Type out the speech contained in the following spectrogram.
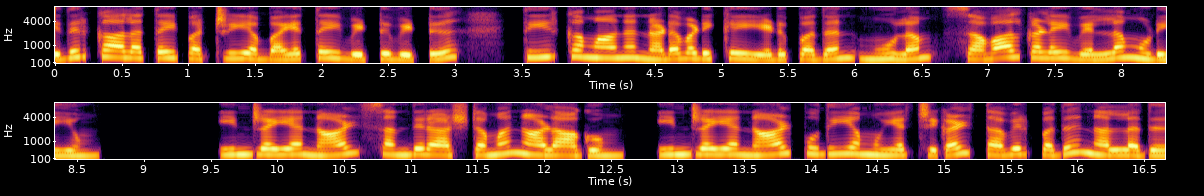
எதிர்காலத்தை பற்றிய பயத்தை விட்டுவிட்டு தீர்க்கமான நடவடிக்கை எடுப்பதன் மூலம் சவால்களை வெல்ல முடியும். இன்றைய நாள் சந்திராஷ்டம நாளாகும். இன்றைய நாள் புதிய முயற்சிகள் தவிர்ப்பது நல்லது.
